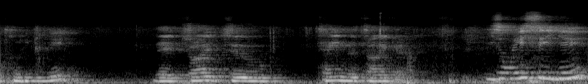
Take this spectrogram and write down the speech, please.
être régulé. They tried to tame the tiger. Ils ont essayé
